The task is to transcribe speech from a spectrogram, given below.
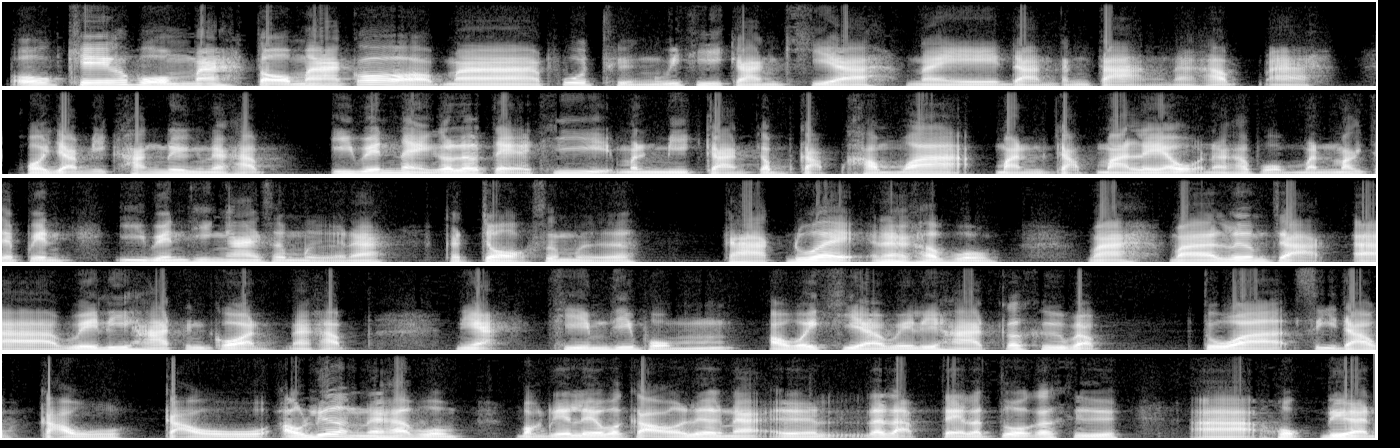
โอเคครับผมมาต่อมาก็มาพูดถึงวิธีการเคลียร์ในด่านต่างๆนะครับอ่าขอย้ำอีกครั้งหนึ่งนะครับอีเวนต์ไหนก็แล้วแต่ที่มันมีการกำกับคำว่ามันกลับมาแล้วนะครับผมมันมักจะเป็นอีเวนต์ที่ง่ายเสมอนะ กระจอกเสมอกากด้วยนะครับผม มามาเริ่มจากอ่าเวลี่ฮาร์ดกันก่อนนะครับ เนี่ยทีมที่ผมเอาไว้เคลียร์เวลี่ฮาร์ดก็คือแบบตัวสี่ดาวเก่าเก่าเอาเรื่องนะครับผมบอกได้เลยว่าเก่าเอาเรื่องนะเออระดับแต่ละตัวก็คืออ่าหกเดือน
